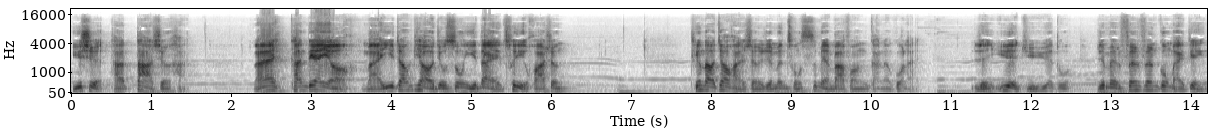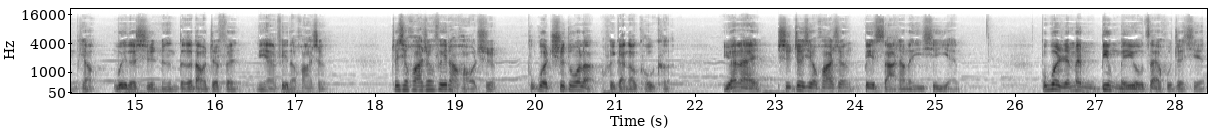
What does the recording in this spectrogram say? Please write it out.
于是他大声喊。来看电影，买一张票就送一袋脆花生。听到叫喊声，人们从四面八方赶了过来，人越聚越多，人们纷纷购买电影票，为的是能得到这份免费的花生。这些花生非常好吃，不过吃多了会感到口渴。原来是这些花生被撒上了一些盐。不过人们并没有在乎这些，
